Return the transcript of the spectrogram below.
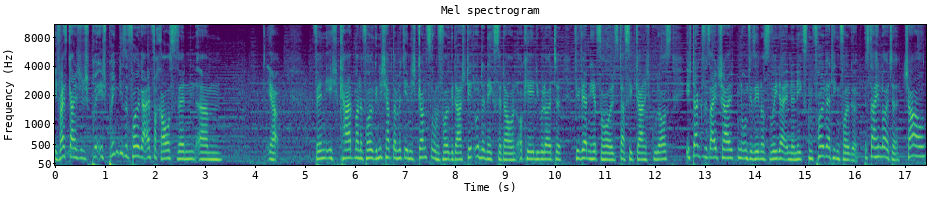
ich weiß gar nicht, ich, bringe diese Folge einfach raus, wenn, ähm, ja, wenn ich gerade mal eine Folge nicht habe, damit ihr nicht ganz ohne Folge dasteht und der nächste down. Okay, liebe Leute, wir werden hier zu Holz, das sieht gar nicht gut aus. Ich danke fürs Einschalten und wir sehen uns wieder in der nächsten vollwertigen Folge. Bis dahin, Leute, ciao!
